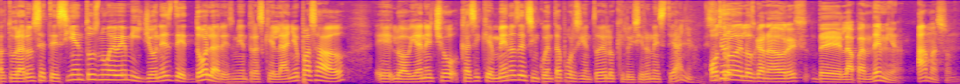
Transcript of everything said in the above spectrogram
facturaron 709 millones de dólares, mientras que el año pasado eh, lo habían hecho casi que menos del 50% de lo que lo hicieron este año. Otro de los ganadores de la pandemia, Amazon.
